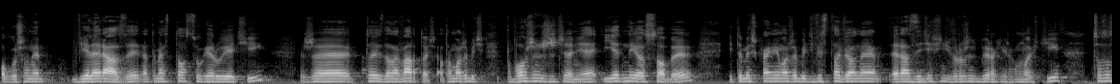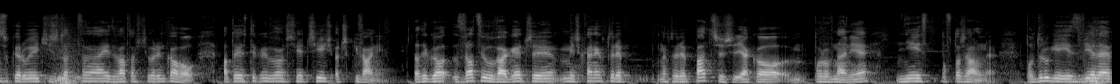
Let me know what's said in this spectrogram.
ogłoszone wiele razy, natomiast to sugeruje Ci, że to jest dana wartość, a to może być pobożne życzenie jednej osoby i to mieszkanie może być wystawione razy 10 w różnych biurach nieruchomości, co zasugeruje Ci, że ta cena jest wartością rynkową, a to jest tylko i wyłącznie czyjeś oczekiwanie. Dlatego zwracaj uwagę, czy mieszkania, które, na które patrzysz jako porównanie, nie jest powtarzalne. Po drugie, jest wiele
